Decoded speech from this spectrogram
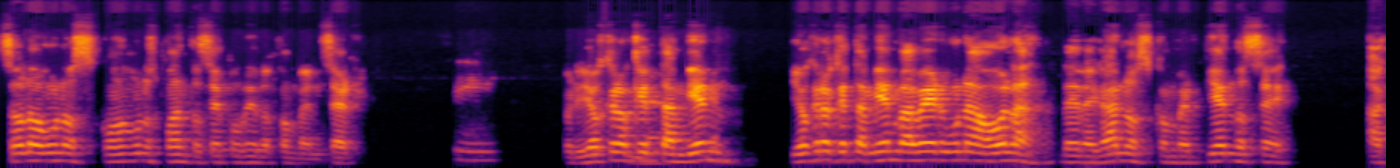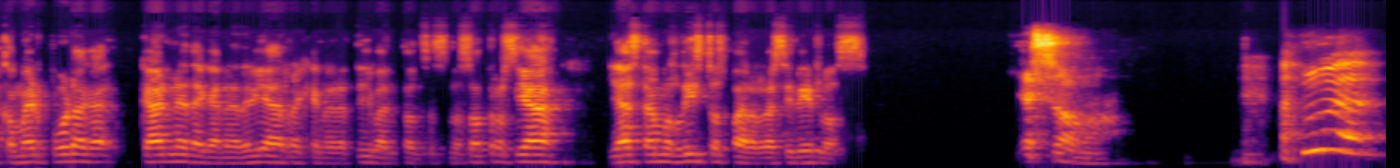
solo unos, con unos cuantos he podido convencer. Sí. Pero yo creo que también, yo creo que también va a haber una ola de veganos convirtiéndose a comer pura carne de ganadería regenerativa. Entonces nosotros ya, ya estamos listos para recibirlos. Eso.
